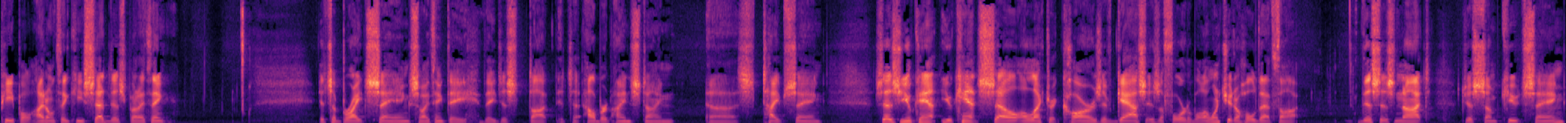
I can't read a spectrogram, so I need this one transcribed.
people. I don't think he said this, but I think it's a bright saying. So I think they they just thought it's an Albert Einstein uh, type saying. Says you can't you can't sell electric cars if gas is affordable. I want you to hold that thought. This is not just some cute saying.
